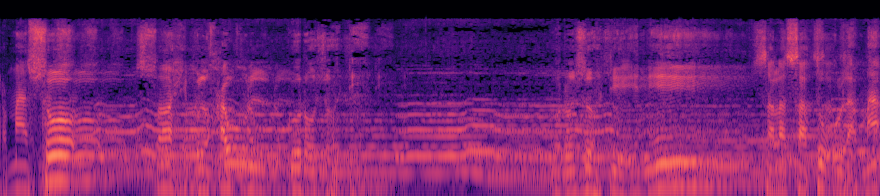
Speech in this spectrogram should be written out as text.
termasuk sahibul haul guru zuhdi. Guru zuhdi ini salah satu ulama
